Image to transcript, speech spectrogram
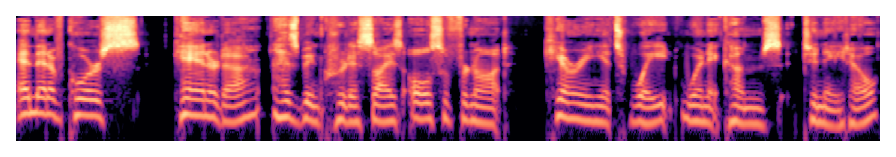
And then, of course, Canada has been criticized also for not carrying its weight when it comes to NATO.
